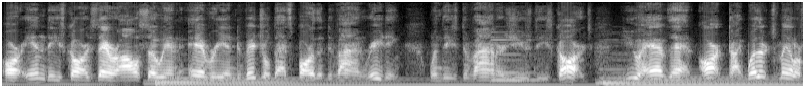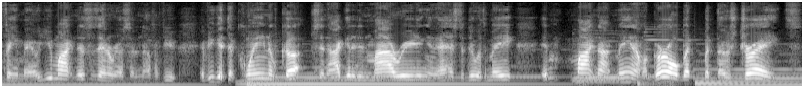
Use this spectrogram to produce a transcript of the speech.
are in these cards, they are also in every individual. That's part of the divine reading when these diviners use these cards. You have that archetype, whether it's male or female. You might. This is interesting enough. If you if you get the Queen of Cups and I get it in my reading and it has to do with me, it might not mean I'm a girl, but but those traits,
